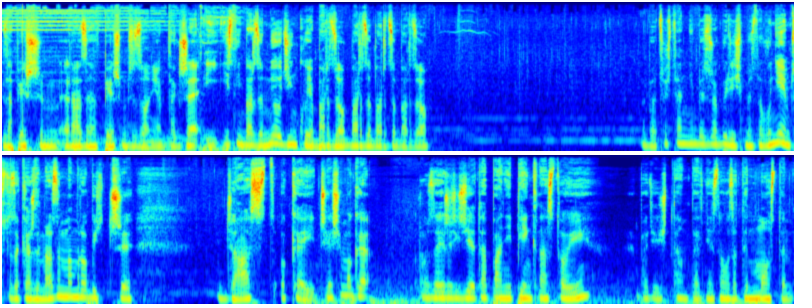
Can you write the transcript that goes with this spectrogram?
za pierwszym razem w pierwszym sezonie. Także jest mi bardzo miło, dziękuję bardzo, bardzo, bardzo, bardzo. Dobra, coś tam niby zrobiliśmy znowu. Nie wiem, czy to za każdym razem mam robić, czy just. Okej, czy ja się mogę rozejrzeć, gdzie ta pani piękna stoi? Chyba gdzieś tam pewnie, znowu za tym mostem.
